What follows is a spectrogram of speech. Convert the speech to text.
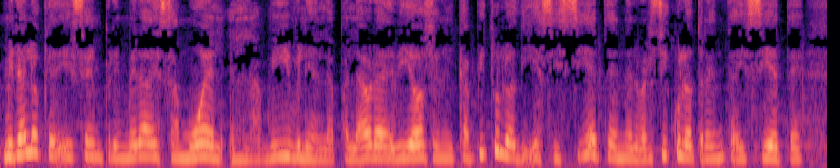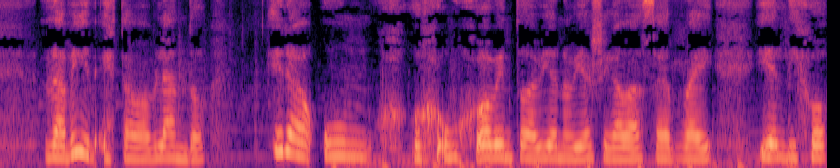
Mira lo que dice en Primera de Samuel, en la Biblia, en la palabra de Dios, en el capítulo 17, en el versículo 37. David estaba hablando. Era un, un joven, todavía no había llegado a ser rey. Y él dijo,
